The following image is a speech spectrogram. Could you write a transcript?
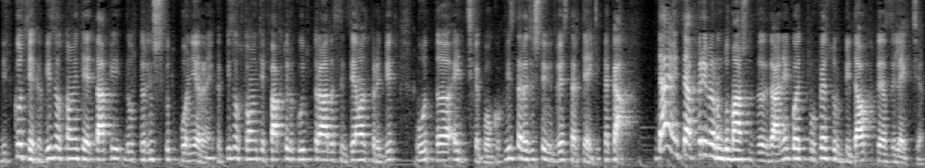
Дискусия, какви са основните етапи до страническото планиране, какви са основните фактори, които трябва да се вземат предвид от етици какво, какви са различни две стратегии. Така, дай ми сега примерно домашното задание, което професор би дал по тази лекция.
